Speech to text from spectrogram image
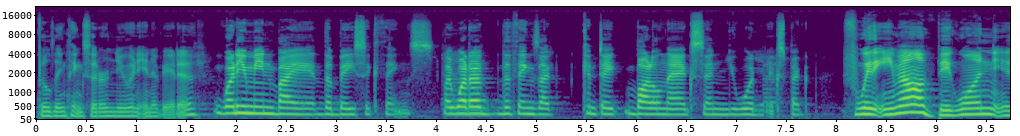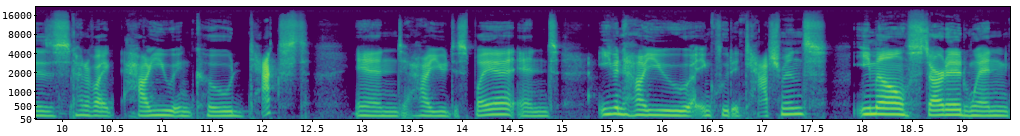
building things that are new and innovative what do you mean by the basic things like what are um, the things that can take bottlenecks and you would expect. With email, a big one is kind of like how you encode text and how you display it and even how you include attachments email started when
